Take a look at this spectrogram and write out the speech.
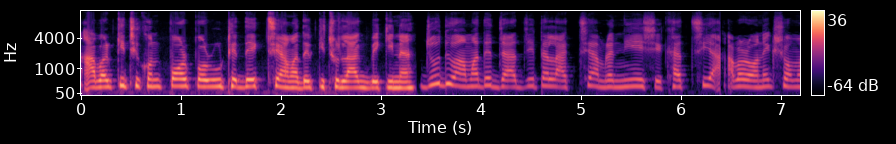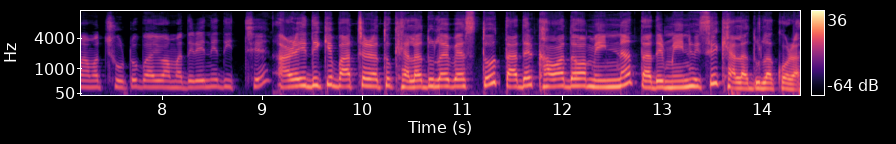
আবার কিছুক্ষণ পর পর উঠে দেখছে আমাদের কিছু লাগবে কিনা। যদিও আমাদের যার যেটা লাগছে আমরা নিয়ে এসে খাচ্ছি। আবার অনেক সময় আমার ছোট ভাইও আমাদের এনে দিচ্ছে। আর এইদিকে বাচ্চারা তো খেলাধুলায় ব্যস্ত, তাদের খাওয়া দাওয়া মেইন না, তাদের মেইন হয়েছে খেলাধুলা করা।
